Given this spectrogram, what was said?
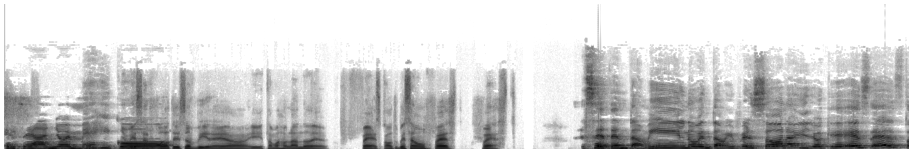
ese año en México. Yo vi esas fotos y esos videos y estamos hablando de fest. Cuando tú piensas en un fest, fest. 70 mil, 90 mil personas y yo, ¿qué es esto?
